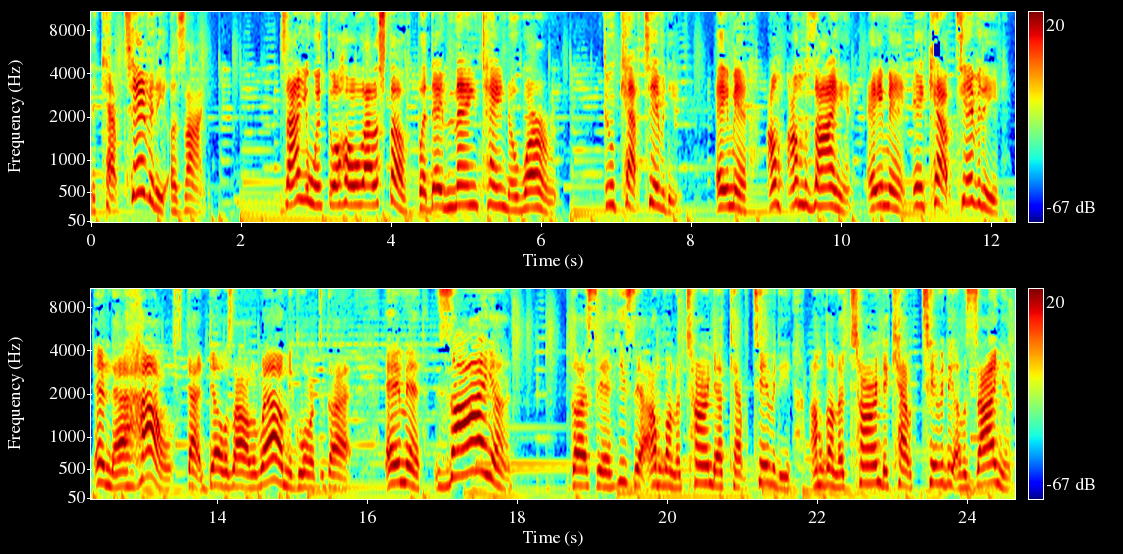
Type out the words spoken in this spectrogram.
the captivity of Zion. Zion went through a whole lot of stuff, but they maintained the word through captivity. Amen. I'm I'm Zion. Amen. In captivity in the house. Got devils all around me. Glory to God. Amen. Zion. God said, He said, I'm going to turn their captivity. I'm going to turn the captivity of Zion.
